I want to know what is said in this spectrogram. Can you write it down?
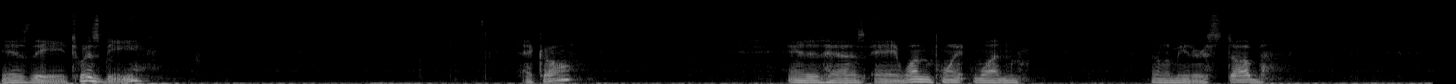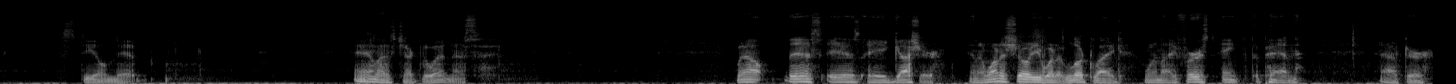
is the TWSBI Echo. And it has a 1.1 millimeter stub steel nib. And let's check the wetness. Well this is a gusher and I want to show you what it looked like when I first inked the pen after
